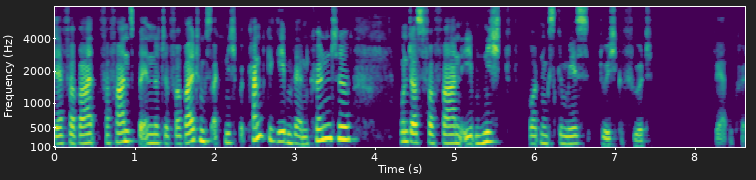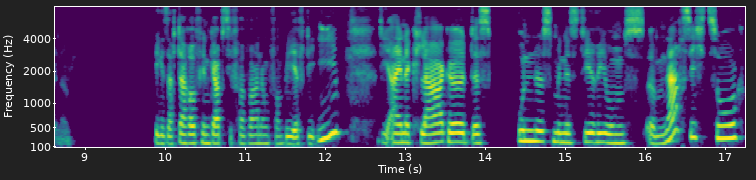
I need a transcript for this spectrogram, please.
der Verwa verfahrensbeendete Verwaltungsakt nicht bekannt gegeben werden könnte und das Verfahren eben nicht ordnungsgemäß durchgeführt werden könne. Wie gesagt, daraufhin gab es die Verwarnung vom BFDI, die eine Klage des Bundesministeriums ähm, nach sich zog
